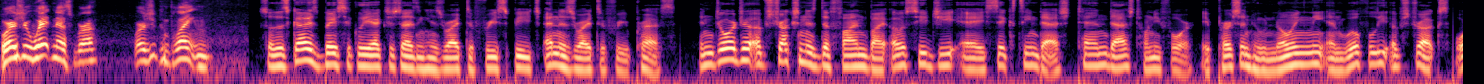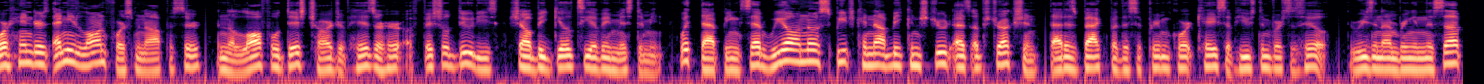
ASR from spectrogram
Where's your witness, bruh? Where's your complainant? So this guy is basically exercising his right to free speech and his right to free press. In Georgia, obstruction is defined by OCGA 16-10-24. A person who knowingly and willfully obstructs or hinders any law enforcement officer in the lawful discharge of his or her official duties shall be guilty of a misdemeanor. With that being said, we all know speech cannot be construed as obstruction. That is backed by the Supreme Court case of Houston versus Hill. The reason I'm bringing this up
